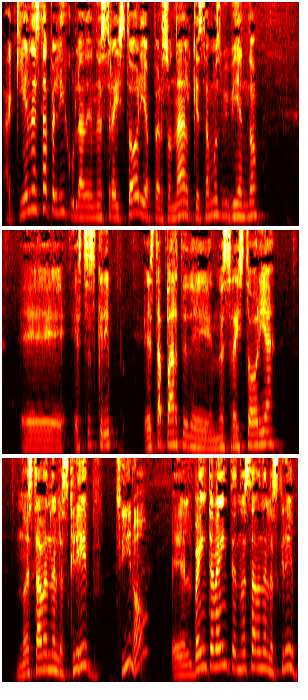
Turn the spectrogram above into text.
aquí en esta película de nuestra historia personal que estamos viviendo, eh, este script, esta parte de nuestra historia, no estaba en el script. Sí, ¿no? El 2020 no estaba en el script.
